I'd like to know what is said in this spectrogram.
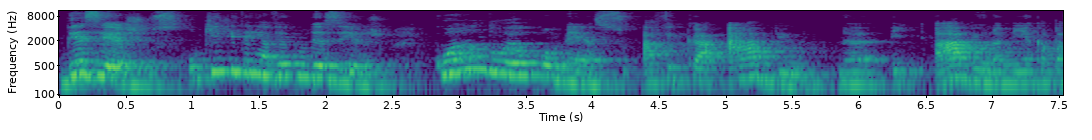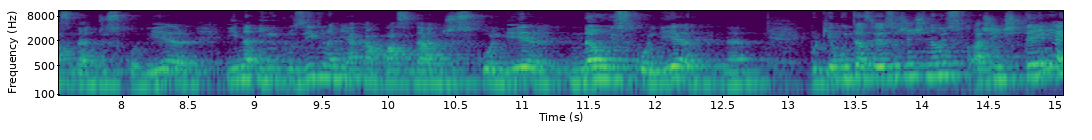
Desejos. O que, que tem a ver com desejo? Quando eu começo a ficar hábil, né, hábil na minha capacidade de escolher, e na, inclusive na minha capacidade de escolher, não escolher, né, porque muitas vezes a gente, não, a gente tem a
